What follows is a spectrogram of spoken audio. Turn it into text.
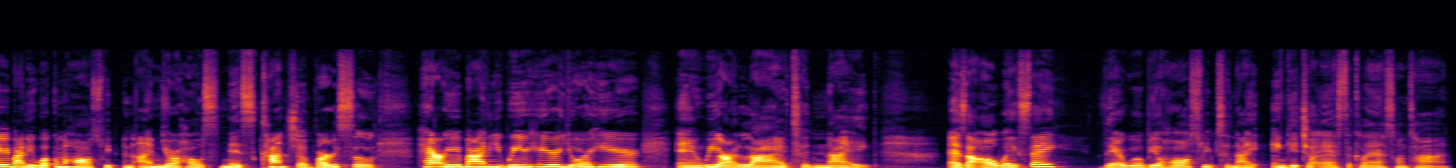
Hi, everybody. Welcome to Hall Sweep, and I'm your host, Miss Controversial. Hi, everybody. We're here, you're here, and we are live tonight. As I always say, there will be a Hall Sweep tonight, and get your ass to class on time.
